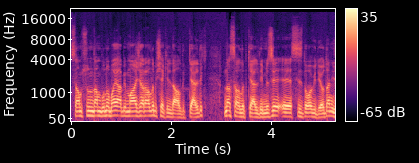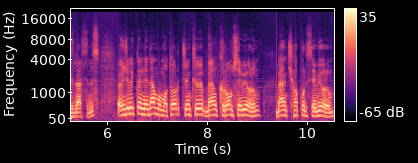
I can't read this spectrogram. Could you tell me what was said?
Samsun'dan bunu bayağı bir maceralı bir şekilde aldık geldik. Nasıl alıp geldiğimizi e, siz de o videodan izlersiniz. Öncelikle neden bu motor? Çünkü ben krom seviyorum. Ben chopper seviyorum.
